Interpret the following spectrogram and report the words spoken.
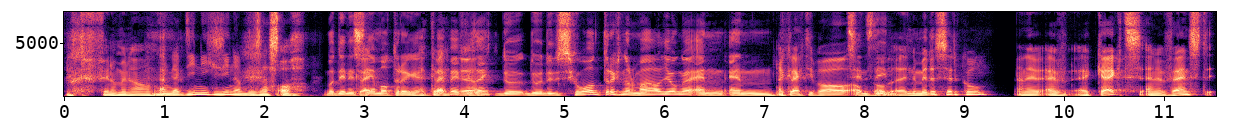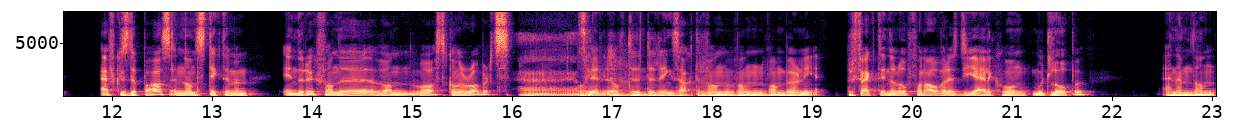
Echt fenomenaal. ik denk dat ik die niet gezien heb, de zesde. Oh, maar die is Krijg- helemaal terug. Hè. krijg- Pep heeft ja. gezegd, doe, doe dus gewoon terug normaal, jongen. En, en hij krijgt die bal op- Sindsdien. op- in de middencirkel en hij, hij, hij kijkt en hij veinst even de paas en dan stikt hem hem in de rug van, de, van wat was het, Conor Roberts? eh, ja, Of, of de, de linksachter van, van, van Burnley. Perfect in de loop van Alvarez, die eigenlijk gewoon moet lopen. En hem dan,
